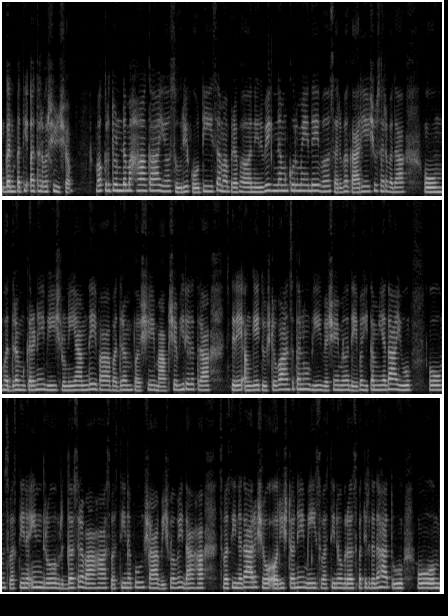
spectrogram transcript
गणपती अथर्व शीर्ष वक्रतुंड महाकाय सूर्यकोटी समप्रभ निर्विघ्नं कुर्मे देव सर्व सर्वकार्येषु सर्वदा. ॐ भद्रं कर्णेभिः शृणुयां देवा भद्रं पश्येमाक्षभिर्यजत्रा स्थिरे अङ्गे तुष्टुवांसतनुभिः व्यशेम देवहितं यदायु। ॐ स्वस्ति न इन्द्रो वृद्धस्रवाः स्वस्ति न पूषा विश्ववेदाः स्वस्ति न दार्शो अरिष्टनेमि स्वस्ति नो बृहस्पतिर्दधातु। ॐ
